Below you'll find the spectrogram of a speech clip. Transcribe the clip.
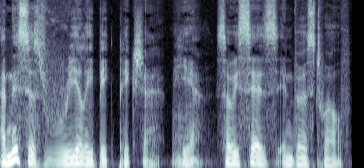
and this is really big picture here. So he says in verse twelve,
